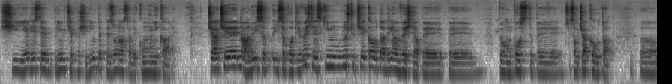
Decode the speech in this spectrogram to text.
și el este prim vicepreședinte pe zona asta de comunicare. Ceea ce, na, lui se, îi se potrivește, în schimb, nu știu ce caută Adrian Veștea pe, pe, pe un post pe, sau ce a căutat. Uh,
